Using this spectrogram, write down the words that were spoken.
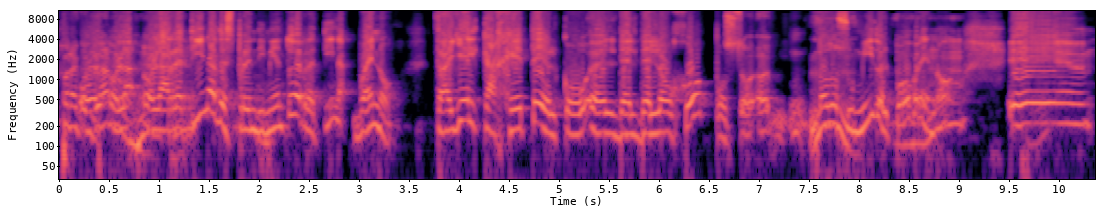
Para o, o, la, o, la, retina, desprendimiento de retina. Bueno, trae el cajete el, el del, del, ojo, pues todo mm. sumido el pobre, ¿no? Eh,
